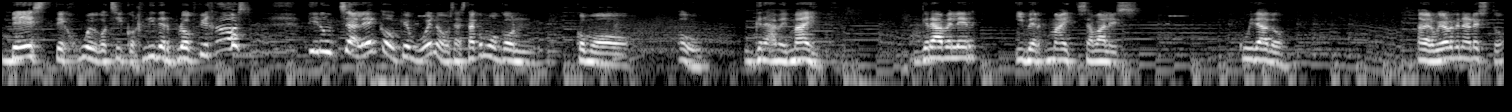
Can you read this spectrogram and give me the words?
de este juego, chicos. Líder Brock, fijaos. Tiene un chaleco, qué bueno. O sea, está como con... Como... Oh, Gravemite. Graveler y Bergmite, chavales. Cuidado. A ver, voy a ordenar esto.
